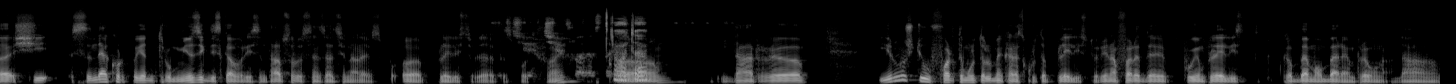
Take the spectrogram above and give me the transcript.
Uh, și sunt de acord pentru Music Discovery, sunt absolut senzaționale sp- uh, playlisturile de pe Spotify. O, da. Uh, dar uh, eu nu știu foarte multă lume care ascultă playlisturi, în afară de pui un playlist că bem o bere împreună, dar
